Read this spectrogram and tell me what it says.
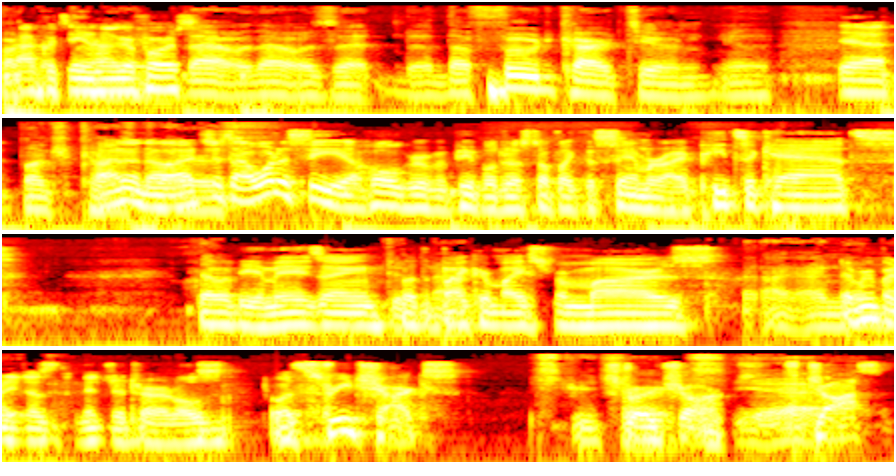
Aqua Teen Hunger Force? That that was it. The, the food cartoon. You know, Yeah. bunch of I don't know. I just I want to see a whole group of people dressed up like the samurai pizza cats. That would be amazing. Did With the not. biker mice from Mars. I, I know Everybody my- does the Ninja Turtles or Street Sharks. Street Street Sharks. Sharks. Yeah. It's Joss.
